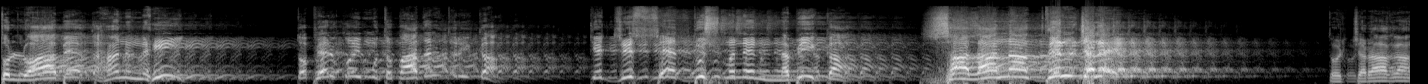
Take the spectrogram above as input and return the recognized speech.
تو لعاب دہن نہیں، تو پھر کوئی متبادل طریقہ کہ جس سے دشمن نبی کا سالانہ دل جلے۔ تو چراغاں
